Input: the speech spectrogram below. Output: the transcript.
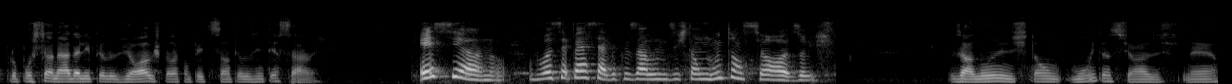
proporcionada ali pelos jogos, pela competição, pelos intersalas. Esse ano, você percebe que os alunos estão muito ansiosos? Os alunos estão muito ansiosos, né,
